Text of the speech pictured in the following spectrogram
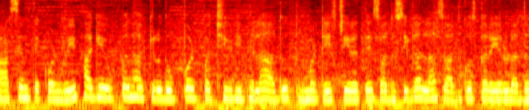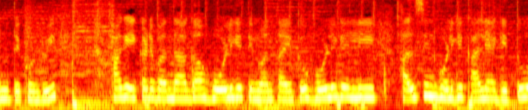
ಪಾರ್ಸೆಲ್ ತೆಕ್ಕೊಂಡ್ವಿ. ಹಾಗೆ ಉಪ್ಪಲ್ಲಿ ಹಾಕಿರೋದು ಉಪ್ಪಡ್ ಪಚ್ಚೀರಿ ಇದೆಲ್ಲ ಅದು ತುಂಬ ಟೇಸ್ಟಿ ಇರುತ್ತೆ. ಸೊ ಅದು ಸಿಗಲ್ಲ. ಸೊ ಅದಕ್ಕೋಸ್ಕರ ಎರಡು ಅದನ್ನು ತೆಕ್ಕೊಂಡ್ವಿ. ಹಾಗೆ ಈ ಕಡೆ ಬಂದಾಗ ಹೋಳಿಗೆ ತಿನ್ನುವಂತಾಯಿತು. ಹೋಳಿಗೆಯಲ್ಲಿ ಹಲಸಿನ ಹೋಳಿಗೆ ಖಾಲಿಯಾಗಿತ್ತು.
